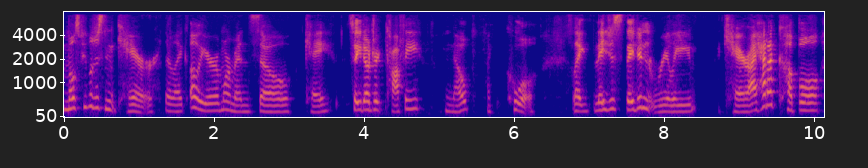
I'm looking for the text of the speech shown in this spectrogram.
Most people just didn't care. They're like, "Oh, you're a Mormon, so okay. So you don't drink coffee? Nope. Like cool." Like they just they didn't really care. I had a couple.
